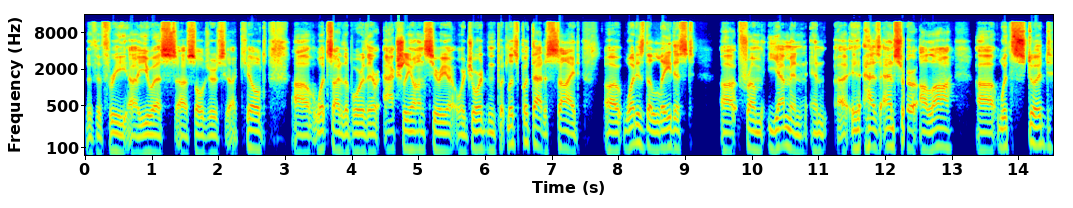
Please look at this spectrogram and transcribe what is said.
with the three U.S. Uh, uh, soldiers killed. what side of the border they're actually on, Syria or Jordan. But let's put that aside. what is the latest? Uh, from Yemen, and uh, has Ansar Allah uh, withstood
